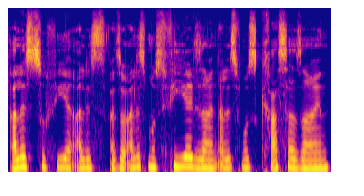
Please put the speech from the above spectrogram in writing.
Alles zu viel, alles, also alles muss viel sein, alles muss krasser sein.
